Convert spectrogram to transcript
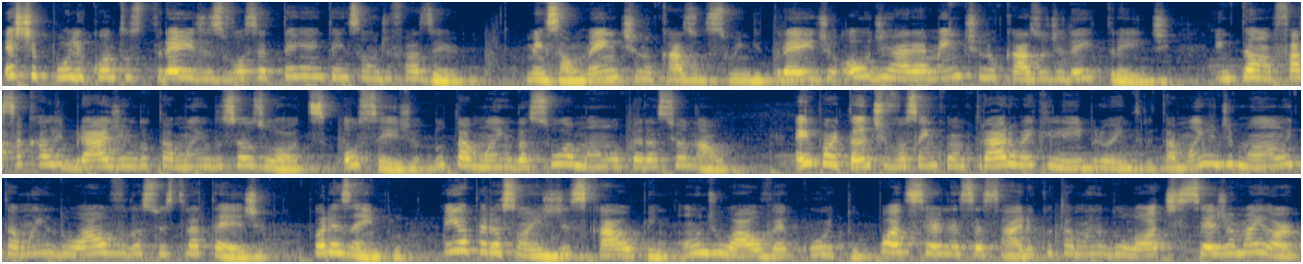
Estipule quantos trades você tem a intenção de fazer mensalmente no caso de swing trade ou diariamente no caso de day trade. Então, faça a calibragem do tamanho dos seus lotes, ou seja, do tamanho da sua mão operacional. É importante você encontrar o equilíbrio entre tamanho de mão e tamanho do alvo da sua estratégia. Por exemplo, em operações de scalping, onde o alvo é curto, pode ser necessário que o tamanho do lote seja maior.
